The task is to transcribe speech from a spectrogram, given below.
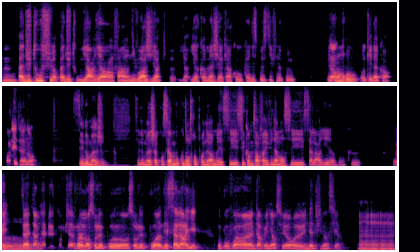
Hmm, pas du tout, sur, pas du tout, il n'y a rien. Enfin, au niveau agir, euh, il y a, comme Carco, aucun dispositif ne peut répondre au. Ok, d'accord. C'est dommage. C'est dommage. Ça concerne beaucoup d'entrepreneurs, mais c'est comme ça. Enfin, évidemment, c'est salarié. Hein, donc, oui, euh, ça intervient vraiment sur le, sur le point des salariés pour pouvoir intervenir sur euh, une aide financière. Hum, hum, hum,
